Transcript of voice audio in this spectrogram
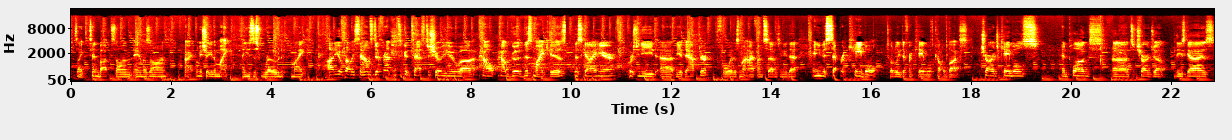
It's like 10 bucks on Amazon. All right, let me show you the mic. I use this Rode mic. Audio probably sounds different. It's a good test to show you uh, how, how good this mic is. This guy here, of course you need uh, the adapter for, this is my iPhone 7, so you need that. And you need a separate cable, totally different cable, a couple bucks. Charge cables and plugs uh, to charge up these guys.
